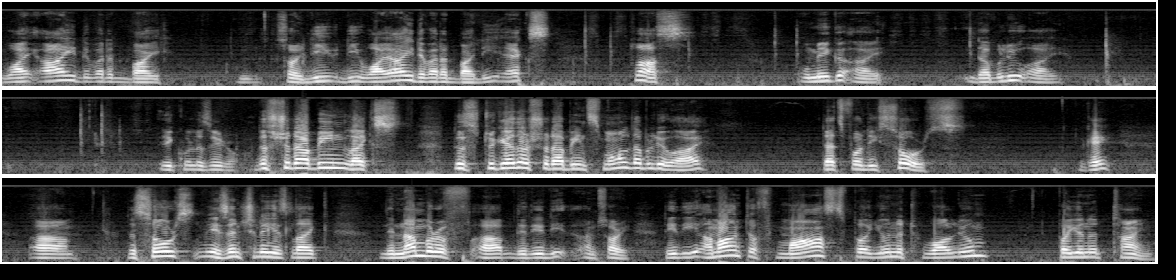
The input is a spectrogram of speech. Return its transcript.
yi divided by sorry d, dyi divided by dx plus omega i wi equal to 0 this should have been like this together should have been small wi that is for the source okay? Um, the source essentially is like the number of uh, the, the, the I am sorry the, the amount of mass per unit volume per unit time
